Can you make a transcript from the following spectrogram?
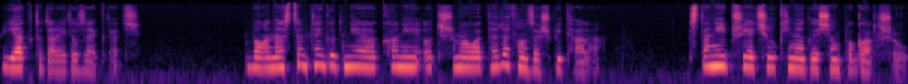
jak to dalej rozegrać. Bo następnego dnia Koni otrzymała telefon ze szpitala – Stan jej przyjaciółki nagle się pogorszył.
